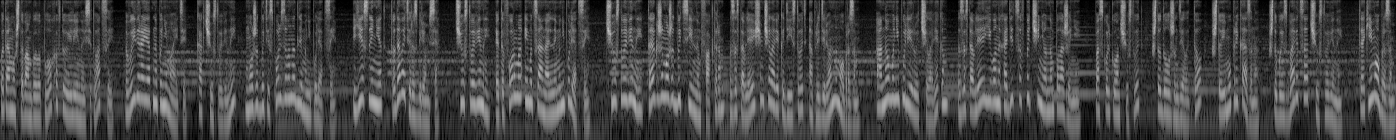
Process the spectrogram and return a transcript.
потому что вам было плохо в той или иной ситуации, вы, вероятно, понимаете, как чувство вины может быть использовано для манипуляции. Если нет, то давайте разберемся. Чувство вины – это форма эмоциональной манипуляции. Чувство вины также может быть сильным фактором, заставляющим человека действовать определенным образом. Оно манипулирует человеком, заставляя его находиться в подчиненном положении, поскольку он чувствует, что должен делать то, что ему приказано, чтобы избавиться от чувства вины. Таким образом,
